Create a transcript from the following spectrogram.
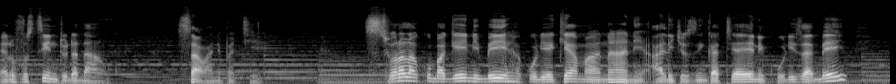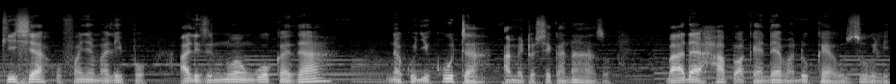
elfu sitini tu dadangu. Sawa, nipatie. Suala la kubageni bei hakuliwekea maanani. Alichozingatia yeye ni kuuliza bei kisha kufanya malipo. Alizinunua nguo kadhaa na kujikuta ametosheka nazo. Baada ya hapo akaendea maduka ya uzuri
